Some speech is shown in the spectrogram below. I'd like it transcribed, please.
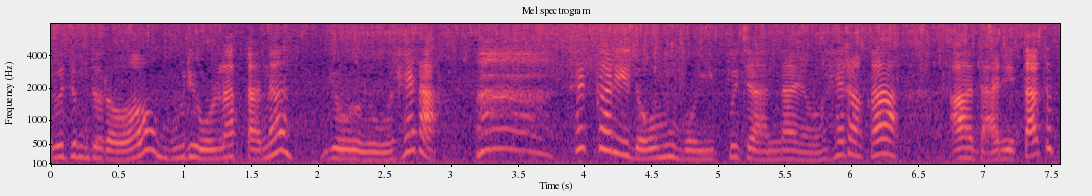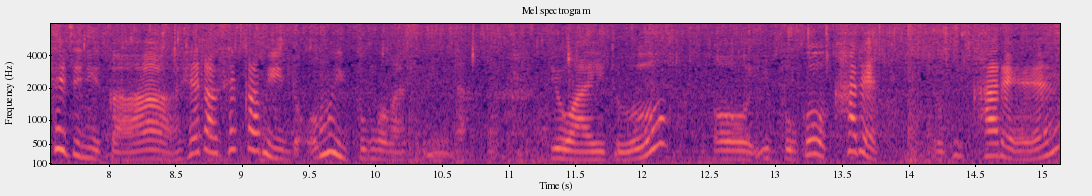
요즘 들어 물이 올랐다는 요, 요 헤라. 색깔이 너무 뭐 이쁘지 않나요? 헤라가 아 날이 따뜻해지니까 헤라 색감이 너무 이쁜 것 같습니다. 요 아이도 어 이쁘고 카렌 여기 카렌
